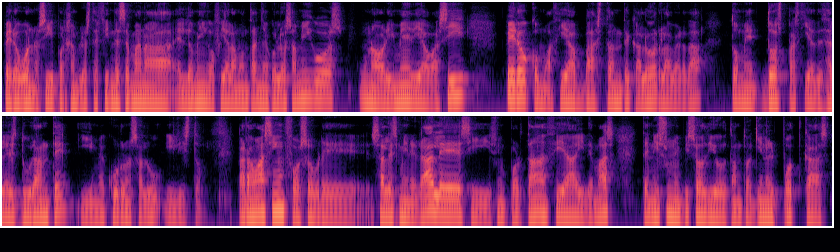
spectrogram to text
pero bueno, sí, por ejemplo, este fin de semana, el domingo, fui a la montaña con los amigos, una hora y media o así, pero como hacía bastante calor, la verdad, tomé dos pastillas de sales durante y me curro en salud y listo. Para más info sobre sales minerales y su importancia y demás, tenéis un episodio tanto aquí en el podcast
